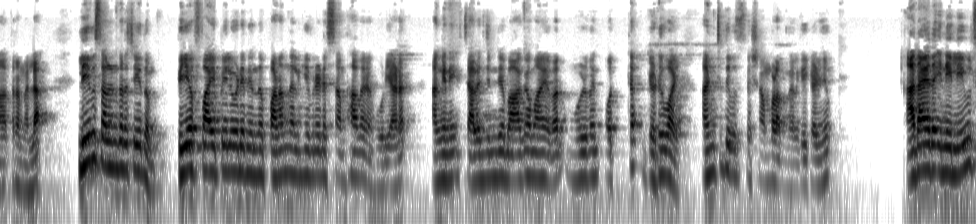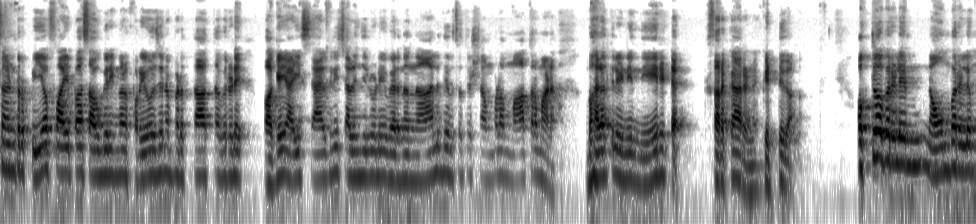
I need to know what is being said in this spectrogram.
മാത്രമല്ല ലീവ് സറണ്ടർ ചെയ്തും പി എഫ് വായ്പയിലൂടെ നിന്ന് പണം നൽകിയവരുടെ സംഭാവന കൂടിയാണ്. അങ്ങനെ ചലഞ്ചിന്റെ ഭാഗമായവർ മുഴുവൻ ഒറ്റ ഗഡുവായി അഞ്ച് ദിവസത്തെ ശമ്പളം നൽകി കഴിഞ്ഞു. അതായത് ഇനി ലീവ് സറണ്ടർ പി എഫ് വായ്പാ സൗകര്യങ്ങൾ പ്രയോജനപ്പെടുത്താത്തവരുടെ വകയായി സാലറി ചലഞ്ചിലൂടെ വരുന്ന നാല് ദിവസത്തെ ശമ്പളം മാത്രമാണ് ഫലത്തിൽ ഇനി നേരിട്ട് സർക്കാരിന് കിട്ടുക. ഒക്ടോബറിലും നവംബറിലും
